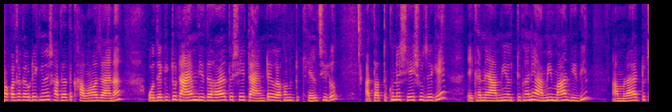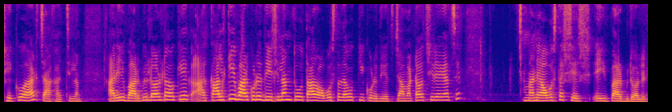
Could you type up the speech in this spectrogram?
সকাল সকাল উঠে কিন্তু সাথে সাথে খাওয়ানো যায় না। ওদেরকে একটু টাইম দিতে হয়। তো সেই টাইমটাই ও এখন একটু খেলছিল। আর ততক্ষণে সেই সুযোগে এখানে আমিও একটুখানি, আমি মা, দিদি আমরা একটু ঠেকো আর চা খাচ্ছিলাম। আর এই বারবি ডলটা ওকে কালকেই বার করে দিয়েছিলাম, তো তার অবস্থা দেখো কী করে দিয়েছে, জামাটাও ছিঁড়ে গেছে। মানে অবস্থা শেষ এই বারবি ডলের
